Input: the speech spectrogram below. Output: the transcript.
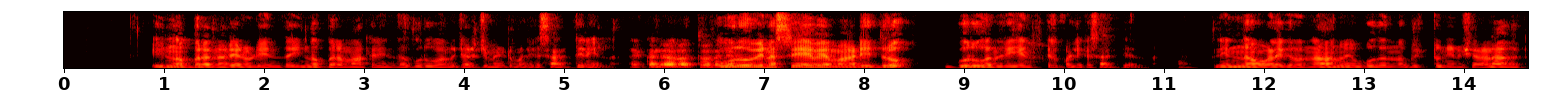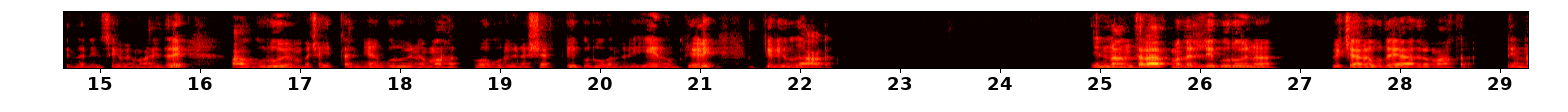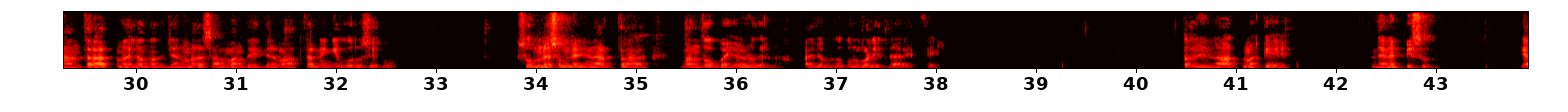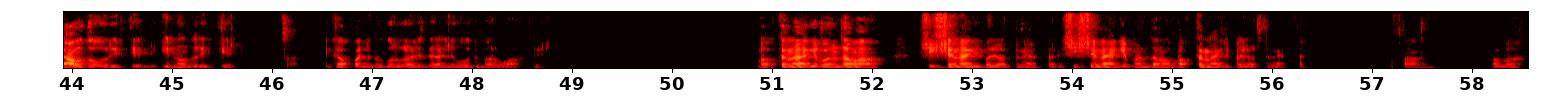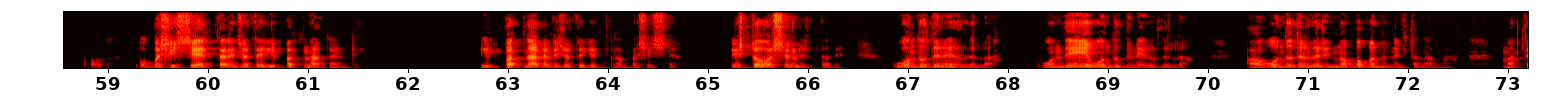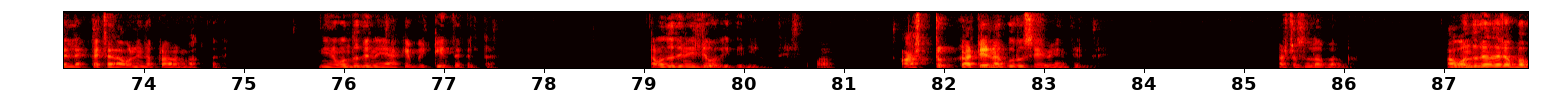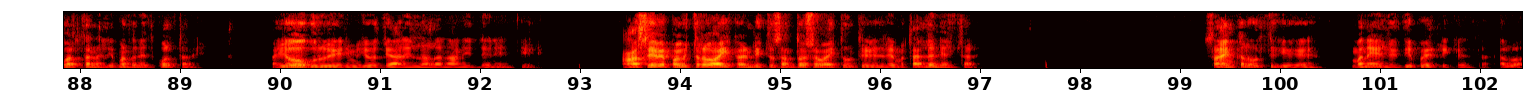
ಇನ್ನೊಬ್ಬರ ನಡೆನುಡಿಯಿಂದ ಇನ್ನೊಬ್ಬರ ಮಾತಿನಿಂದ ಗುರುವನ್ನು ಜಡ್ಜ್ಮೆಂಟ್ ಮಾಡಲಿಕ್ಕೆ ಸಾಧ್ಯನೇ ಇಲ್ಲ. ಯಾಕಂದ್ರೆ ಅವ್ರ ಗುರುವಿನ ಸೇವೆ ಮಾಡಿದ್ರು ಗುರು ಅಂದ್ರೆ ಏನು ತಿಳ್ಕೊಳ್ಳಿಕ್ಕೆ ಸಾಧ್ಯ ಇಲ್ಲ. ನಿನ್ನ ಒಳಗಿರೋ ನಾನು ಎಂಬುದನ್ನು ಬಿಟ್ಟು ನೀನು ಶರಣಾಗತಿಯಿಂದ ನೀನು ಸೇವೆ ಮಾಡಿದರೆ ಆ ಗುರು ಎಂಬ ಚೈತನ್ಯ ಗುರುವಿನ ಮಹತ್ವ ಗುರುವಿನ ಶಕ್ತಿ ಗುರು ಅಂದ್ರೆ ಏನು ಅಂತೇಳಿ ತಿಳಿಯುವುದು ಆಗ. ನಿನ್ನ ಅಂತರಾತ್ಮದಲ್ಲಿ ಗುರುವಿನ ವಿಚಾರ ಉದಯ ಆದ್ರೆ ಮಾತ್ರ. ನಿನ್ನ ಅಂತರಾತ್ಮದಲ್ಲಿ ಒಂದೊಂದು ಜನ್ಮದ ಸಂಬಂಧ ಇದ್ದರೆ ಮಾತ್ರ ನಿಮಗೆ ಗುರು ಸಿಗು. ಸುಮ್ಮನೆ ಸುಮ್ಮನೆ ನಿನ್ನ ಹತ್ರ ಬಂದು ಒಬ್ಬ ಹೇಳುವುದಿಲ್ಲ ಅಲ್ಲಿ ಒಂದು ಗುರುಗಳಿದ್ದಾರೆ ಅಂತೇಳಿ ಅದು ನಿನ್ನ ಆತ್ಮಕ್ಕೆ ನೆನಪಿಸುವುದು ಯಾವುದೋ ರೀತಿಯಲ್ಲಿ ಇನ್ನೊಂದು ರೀತಿಯಲ್ಲಿ. ಈಗಪ್ಪ ಅಲ್ಲಿ ಒಂದು ಗುರುಗಳಿದ್ದಾರೆ ಅಲ್ಲಿ ಹೋಗಿ ಬರುವ ಅಂತೇಳಿ ಭಕ್ತನಾಗಿ ಬಂದವ ಶಿಷ್ಯನಾಗಿ ಪರಿವರ್ತನೆ ಆಗ್ತಾನೆ. ಶಿಷ್ಯನಾಗಿ ಬಂದವ ಭಕ್ತನಾಗಿ ಪರಿವರ್ತನೆ ಆಗ್ತಾನೆ. ಅಲ್ವಾ? ಒಬ್ಬ ಶಿಷ್ಯ ಇರ್ತಾನೆ ಜೊತೆಗೆ ಇಪ್ಪತ್ನಾಲ್ಕು ಗಂಟೆ. ಇಪ್ಪತ್ನಾಲ್ಕು ಗಂಟೆ ಜೊತೆಗೆ ಇರ್ತಾನೆ ಒಬ್ಬ ಶಿಷ್ಯ. ಎಷ್ಟೋ ವರ್ಷಗಳಿರ್ತದೆ ಒಂದು ದಿನ ಇರುವುದಿಲ್ಲ ಒಂದೇ ಒಂದು ದಿನ ಇರುವುದಿಲ್ಲ ಆ ಒಂದು ದಿನದಲ್ಲಿ ಇನ್ನೊಬ್ಬ ಬಂದು ನಿಲ್ತಾನಲ್ಲ. ಮತ್ತೆ ಲೆಕ್ಕಾಚಾರ ಅವನಿಂದ ಪ್ರಾರಂಭ ಆಗ್ತದೆ. ನೀನು ಒಂದು ದಿನ ಯಾಕೆ ಬಿಟ್ಟಿ ಅಂತ ಕೇಳ್ತಾನೆ. ಆ ಒಂದು ದಿನ ಎಲ್ಲಿ ಹೋಗಿದ್ದೆ ನೀನು. ಅಷ್ಟು ಕಠಿಣ ಗುರು ಸೇವೆ ಅಂತ ಹೇಳಿದ್ರೆ. ಅಷ್ಟು ಸುಲಭ ಅಲ್ಲ. ಆ ಒಂದು ದಿನದಲ್ಲಿ ಒಬ್ಬ ಬರ್ತಾನಲ್ಲಿ ಬಂದು ನಿಂತ್ಕೊಳ್ತಾನೆ. ಅಯ್ಯೋ ಗುರುವೇ ನಿಮಗೆ ಇವತ್ತು ಯಾರು ಇಲ್ಲಲ್ಲ ನಾನಿದ್ದೇನೆ ಅಂತೇಳಿ. ಆ ಸೇವೆ ಪವಿತ್ರವಾಗಿ ಕಂಡಿತ್ತು ಸಂತೋಷವಾಯಿತು ಅಂತ ಹೇಳಿದ್ರೆ ಮತ್ತೆ ಅಲ್ಲೇ ನಿಲ್ತಾರೆ. ಸಾಯಂಕಾಲ ಹೊತ್ತಿಗೆ ಮನೆಯಲ್ಲಿ ದೀಪ ಇಡ್ಲಿಕ್ಕೆ ಹೇಳ್ತಾರೆ ಅಲ್ವಾ?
